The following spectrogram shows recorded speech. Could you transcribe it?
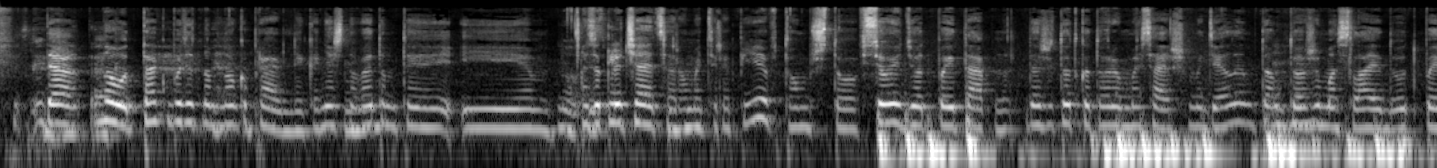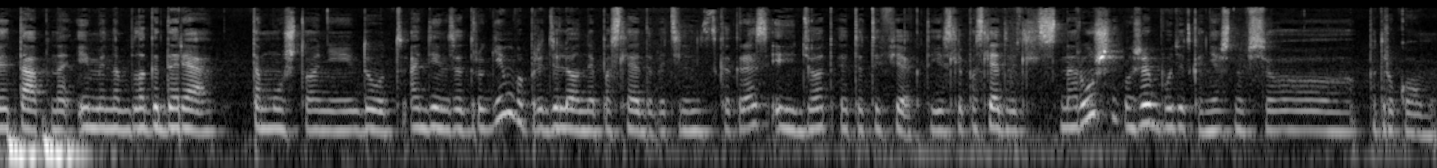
Да, ну так будет намного правильнее. Конечно, в этом-то и Ну, заключается ароматерапия в том, что все идет поэтапно. Даже тот, который массаж мы делаем, там тоже масла идут поэтапно, именно благодаря тому, что они идут один за другим в определенной последовательности, как раз и идет этот эффект. Если последовательность нарушить, уже будет, конечно, все по-другому.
